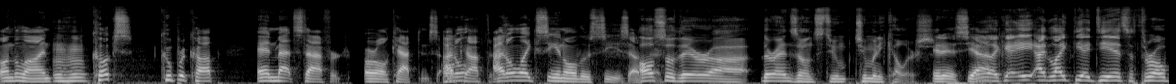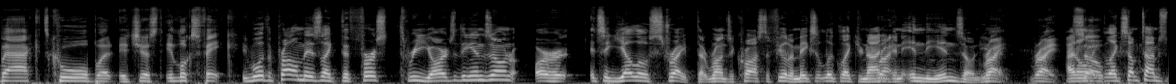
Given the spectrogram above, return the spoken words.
on the line, Mm-hmm. Cooks, Cooper Kupp, and Matt Stafford are all captains. I All don't. captains. I don't like seeing all those C's out Also, their uh, their end zone's too too many colors. It is, yeah. Like I, I like the idea. It's a throwback. It's cool, but it just it looks fake. Well, the problem is like the first three yards of the end zone are it's a yellow stripe that runs across the field. It makes it look like you're not Right. even in the end zone yet. Right. Right. I don't So- like, like sometimes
